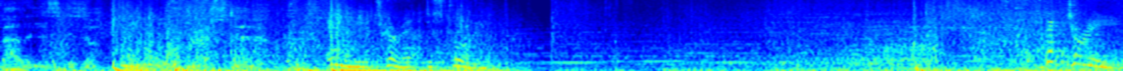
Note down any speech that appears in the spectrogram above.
Balance is a fool's master. Enemy turret destroyed. Victory!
